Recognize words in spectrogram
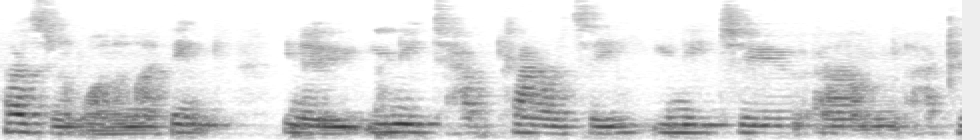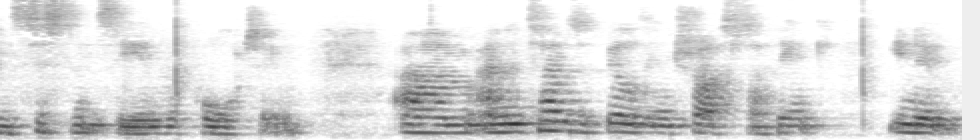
personal one, and I think you know you need to have clarity, you need to um, have consistency in reporting, um, and in terms of building trust, I think you know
